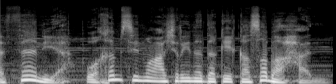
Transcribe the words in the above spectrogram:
الثانية وخمس وعشرين دقيقة صباحا.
